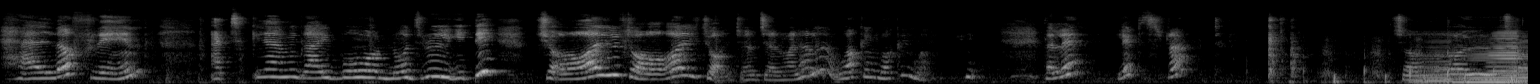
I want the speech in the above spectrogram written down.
হ্যালো ফ্রেন্ড আজকে আমি গাইবো নজরুল গীতি। চল চল চল চল চল মানে হলো ওয়াকিং ওয়াকিং ওয়াকিং তাহলে লেটস স্টার্ট চল চল।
